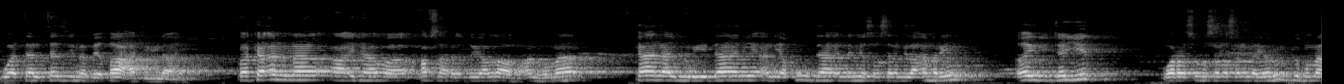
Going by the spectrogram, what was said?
wa taltazima biطaacati illahi fakaana caaisha wa xafsa radia allahu canhuma kaana yuriidaani an yaquuda annabiya sal slm ilaa amrin gayri jayid warasulu sal slm yarudduhuma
